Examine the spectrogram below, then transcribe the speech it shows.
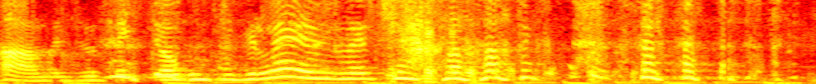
Ah, mas eu tenho que ter algum privilégio, né, Tiago?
